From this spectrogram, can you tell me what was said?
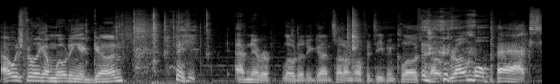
I always feel like I'm loading a gun. I've never loaded a gun, so I don't know if it's even close. But rumble packs.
